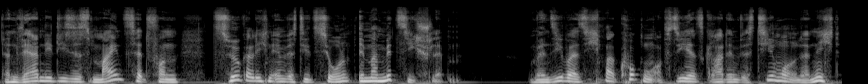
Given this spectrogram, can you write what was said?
dann werden die dieses Mindset von zögerlichen Investitionen immer mit sich schleppen. Und wenn Sie bei sich mal gucken, ob Sie jetzt gerade investieren wollen oder nicht,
